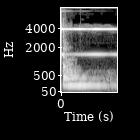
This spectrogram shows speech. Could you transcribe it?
Música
